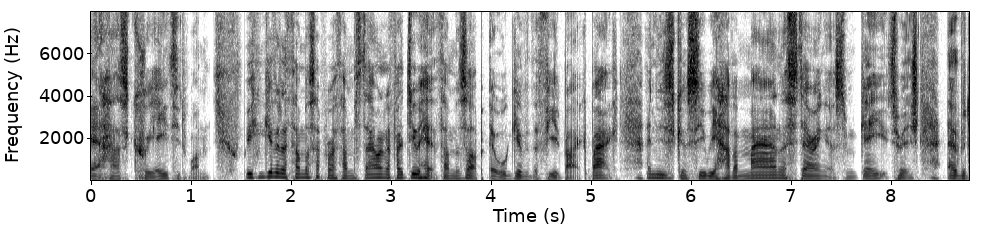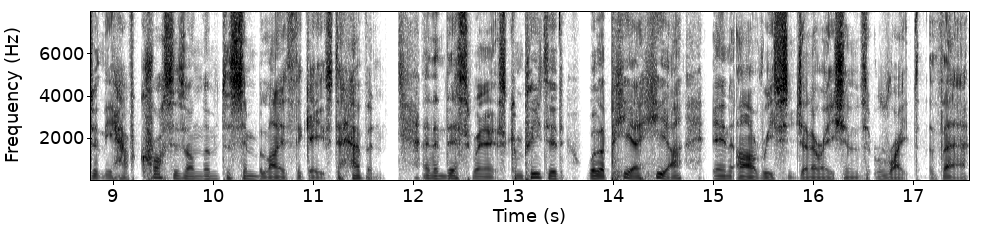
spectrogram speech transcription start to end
it has created one. We can give it a thumbs up or a thumbs down. If I do hit thumbs up, it will give the feedback back, and as you can see, we have a man staring at some gates, which evidently have crosses on them to symbolize the gates to heaven. And then this, when it's completed, will appear here in our recent generations right there.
